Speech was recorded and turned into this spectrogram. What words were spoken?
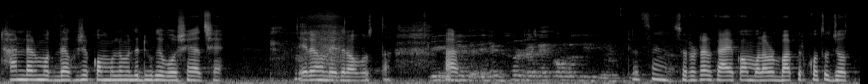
ঠান্ডার মধ্যে দেখো সে কম্বলের মধ্যে ঢুকে বসে আছে। এরা হলো এদের অবস্থা। আর ঠিক আছে ছোটোটার গায়ে কম্বল আমার বাপের কত যত্ন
